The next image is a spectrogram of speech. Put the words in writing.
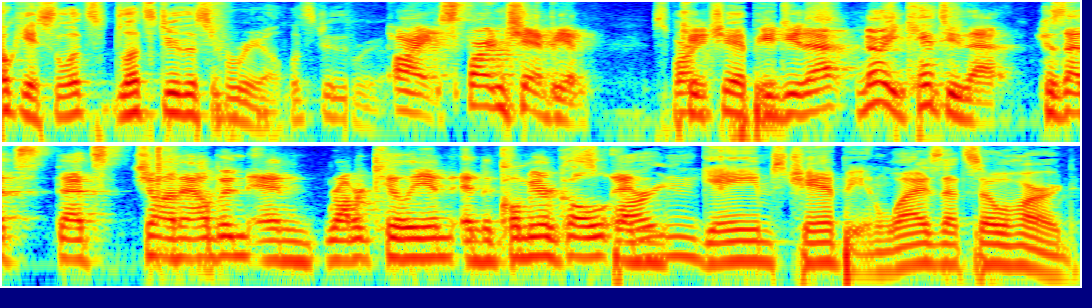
Okay, so let's let's do this for real. Let's do this for real. All right, Spartan champion. Spartan Can champion. You do that? No, you can't do that because that's that's Jon Albon and Robert Killian and Nicole Mericle. And Spartan Games champion. Why is that so hard?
